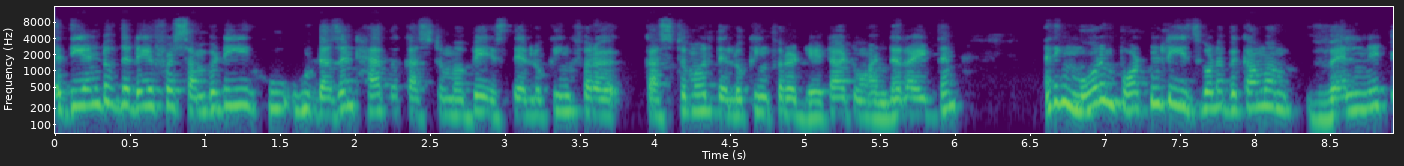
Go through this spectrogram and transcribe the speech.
at the end of the day, for somebody who, who doesn't have a customer base, they're looking for a customer, they're looking for a data to underwrite them. I think more importantly, it's going to become a well knit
